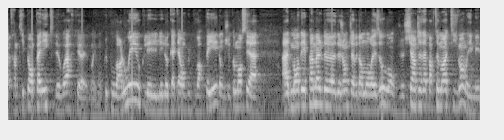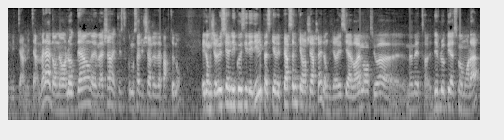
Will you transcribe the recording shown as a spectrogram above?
être un petit peu en panique de voir qu'ils bon, vont plus pouvoir louer ou que les, les locataires vont plus pouvoir payer. Donc j'ai commencé à, à demander pas mal de, gens que j'avais dans mon réseau. Bon, je cherche des appartements activement. On me dit, mais, mais t'es un, malade, on est en lockdown, machin, qu'est-ce que tu commences à tu cherches des appartements? Et donc, j'ai réussi à négocier des deals parce qu'il y avait personne qui en cherchait. Donc, j'ai réussi à vraiment, tu vois, euh, me mettre développé à ce moment-là.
